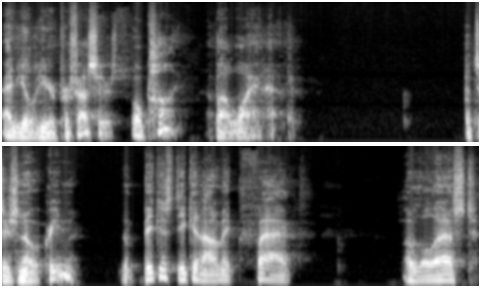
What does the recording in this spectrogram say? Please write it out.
And you'll hear professors opine about why it happened. But there's no agreement. The biggest economic fact of the last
